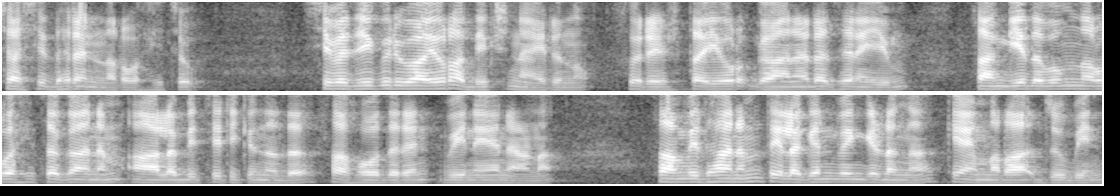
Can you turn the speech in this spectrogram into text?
ശശിധരൻ നിർവഹിച്ചു. ശിവജി ഗുരുവായൂർ അധ്യക്ഷനായിരുന്നു. സുരേഷ് തയ്യൂർ ഗാനരചനയും സംഗീതവും നിർവഹിച്ച ഗാനം ആലപിച്ചിരിക്കുന്നത് സഹോദരൻ വിനയനാണ്. സംവിധാനം തിലകൻ വെങ്കിടങ്ങ് ക്യാമറ ജുബിൻ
